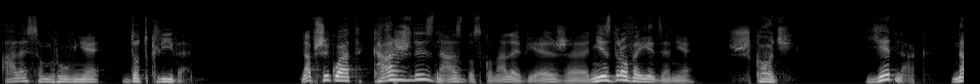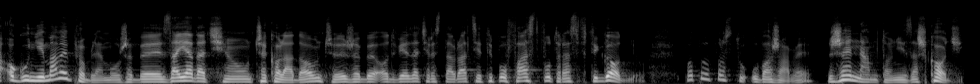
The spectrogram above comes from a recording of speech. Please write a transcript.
ale są równie dotkliwe. Na przykład, każdy z nas doskonale wie, że niezdrowe jedzenie szkodzi. Jednak na ogół nie mamy problemu, żeby zajadać się czekoladą, czy żeby odwiedzać restauracje typu fast food raz w tygodniu, bo po prostu uważamy, że nam to nie zaszkodzi.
